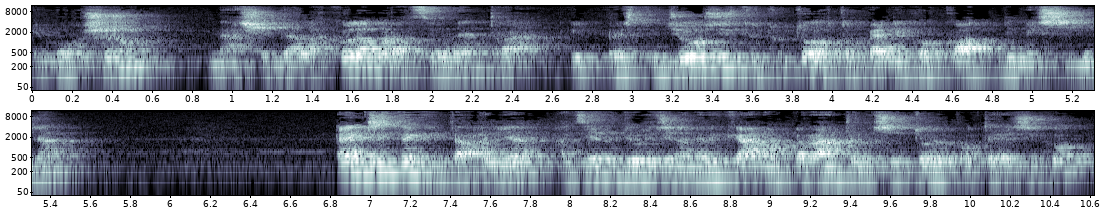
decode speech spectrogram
Emotion nasce dalla collaborazione tra il prestigioso Istituto Ortopedico COT di Messina, Exitec Italia, azienda di origine americana operante nel settore protesico,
